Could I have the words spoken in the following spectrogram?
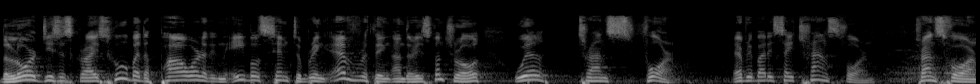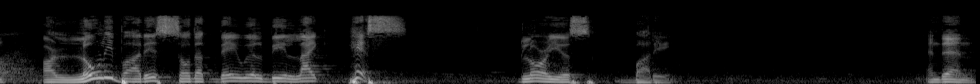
The Lord Jesus Christ, who by the power that enables him to bring everything under his control, will transform. Everybody say transform. Transform our lowly bodies so that they will be like his glorious body. And then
